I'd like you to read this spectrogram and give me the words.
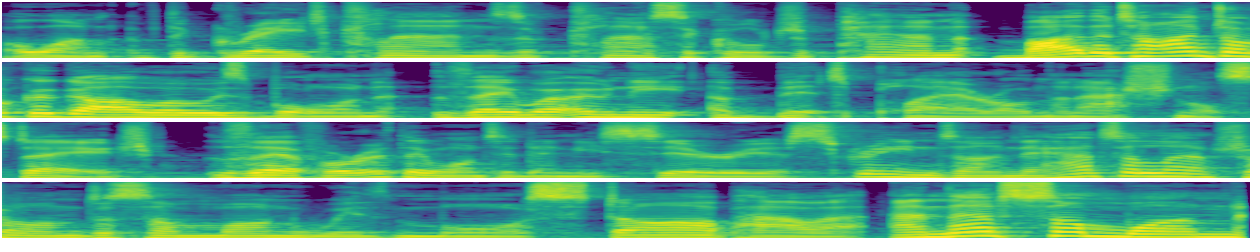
one of the great clans of classical Japan, by the time Tokugawa was born, they were only a bit player on the national stage. Therefore, if they wanted any serious screen time, they had to latch on to someone with more star power, and that someone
